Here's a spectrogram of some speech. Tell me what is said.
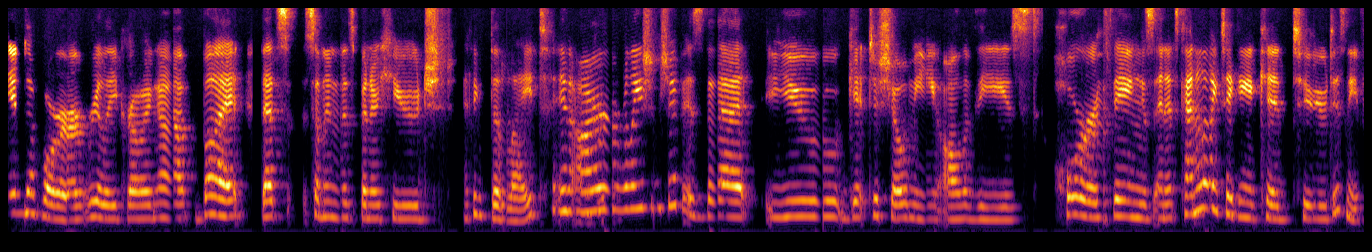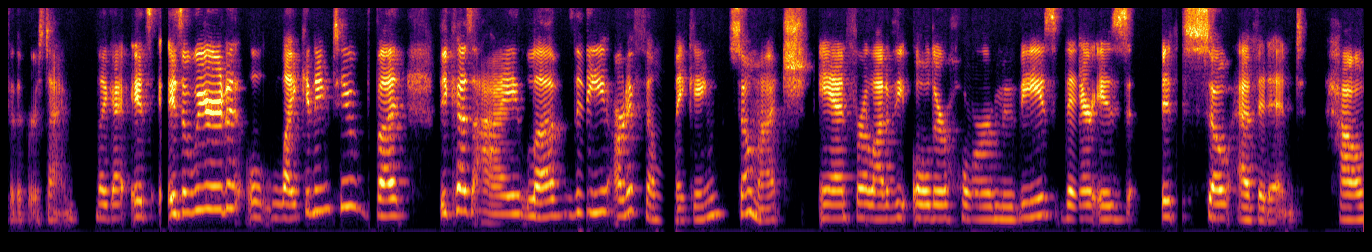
into horror really growing up, but that's something that's been a huge, I think, delight in our relationship is that you get to show me all of these horror things and it's kind of like taking a kid to Disney for the first time. Like I, it's it's a weird likening to, but because I love the art of filmmaking so much and for a lot of the older horror movies there is it's so evident how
